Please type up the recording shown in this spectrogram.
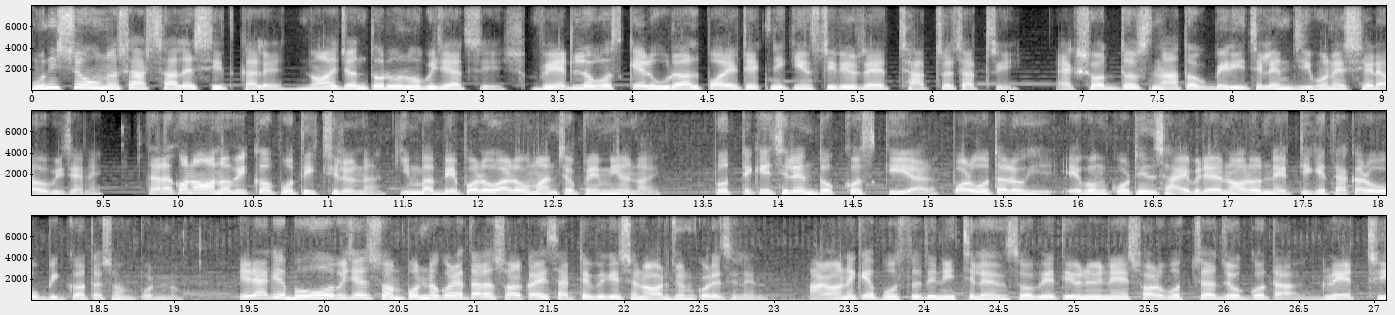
উনিশশো উনষাট সালের শীতকালে নয়জন তরুণ অভিযাত্রী ভেডলোভস্কের উড়াল পলিটেকনিক ইনস্টিটিউটের ছাত্রছাত্রী এক সদ্য স্নাতক বেরিয়েছিলেন জীবনের সেরা অভিযানে তারা কোনো অনভিজ্ঞ প্রতীক ছিল না কিংবা বেপরোয়া রোমাঞ্চ প্রেমীয় নয় প্রত্যেকেই ছিলেন দক্ষ স্কিয়ার, পর্বতারোহী এবং কঠিন সাইবেরিয়ান অরণ্যে টিকে থাকার অভিজ্ঞতা সম্পন্ন। এর আগে বহু অভিযান সম্পন্ন করে তারা সরকারি সার্টিফিকেশন অর্জন করেছিলেন। আর অনেকে প্রস্তুতি নিচ্ছিলেন সোভিয়েত ইউনিয়নের সর্বোচ্চ যোগ্যতা, গ্রেড থ্রি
